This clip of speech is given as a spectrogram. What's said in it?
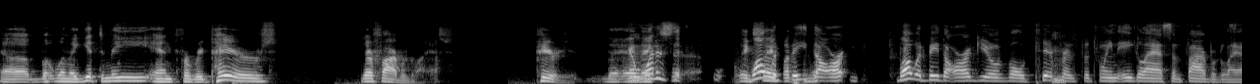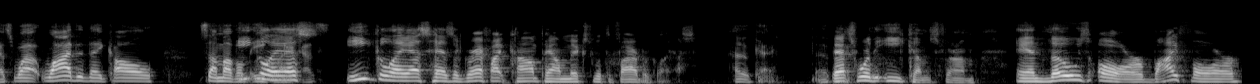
Uh, but when they get to me and for repairs, they're fiberglass. Period. They- And they- what is the, what would be the ar- what would be the arguable difference between e-glass and fiberglass? Why why do they call some of them E-glass, E-glass has a graphite compound mixed with the fiberglass. Okay. Okay. That's where the E comes from. And those are by far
